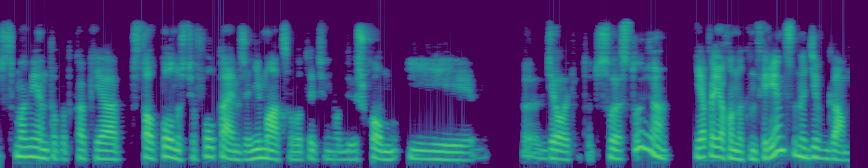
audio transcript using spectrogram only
с момента, вот как я стал полностью full time заниматься вот этим вот движком и делать вот эту свою студию. Я поехал на конференцию на DivGam.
